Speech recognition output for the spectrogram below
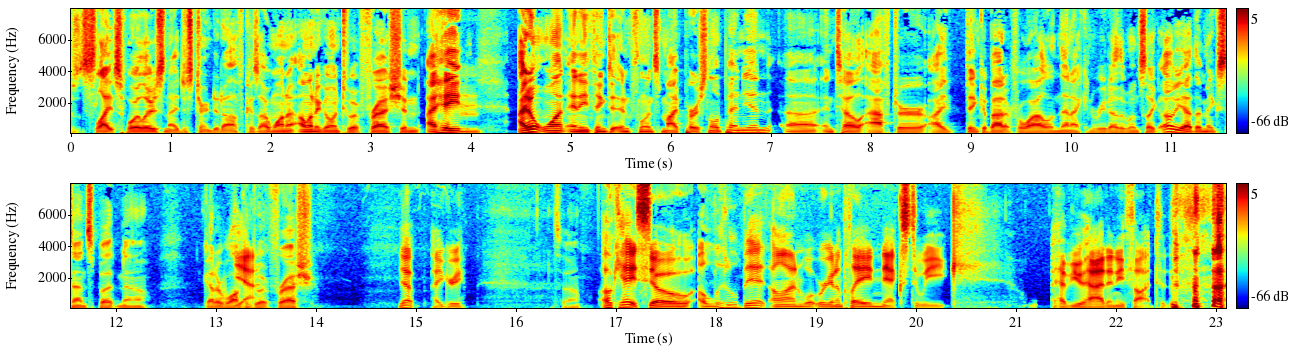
slight spoilers and i just turned it off because i want to i want to go into it fresh and i hate Mm-hmm. I don't want anything to influence my personal opinion uh, until after I think about it for a while, and then I can read other ones like, oh yeah, that makes sense. But no, got to walk Yeah. into it fresh. Yep, I agree. So Okay, so a little bit on what we're gonna play next week. Have you had any thought to this?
